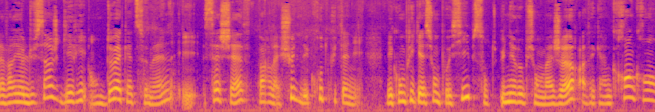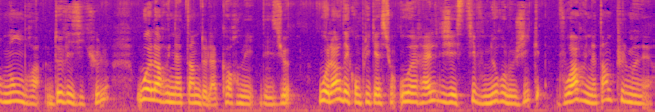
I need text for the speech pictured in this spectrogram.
La variole du singe guérit en 2 à 4 semaines et s'achève par la chute des croûtes cutanées. Les complications possibles sont une éruption majeure avec un grand grand nombre de vésicules, ou alors une atteinte de la cornée des yeux, ou alors des complications ORL, digestives ou neurologiques, voire une atteinte pulmonaire.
